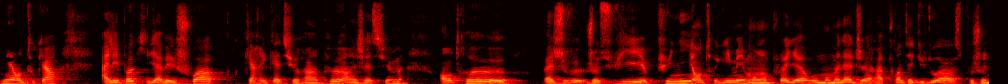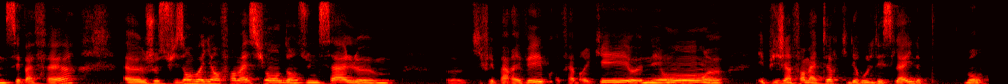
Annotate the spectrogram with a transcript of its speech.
Mais en tout cas, à l'époque, il y avait le choix, pour caricaturer un peu, hein, j'assume, entre euh, bah, je, suis puni, entre guillemets, mon employeur ou mon manager a pointé du doigt ce que je ne sais pas faire. Euh, je suis envoyé en formation dans une salle euh, euh qui fait pas rêver, préfabriquée, néon, et puis j'ai un formateur qui déroule des slides. Bon,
